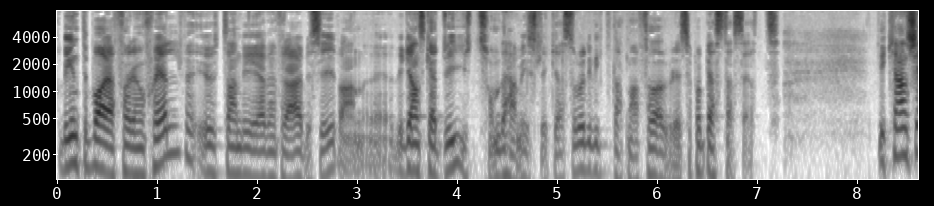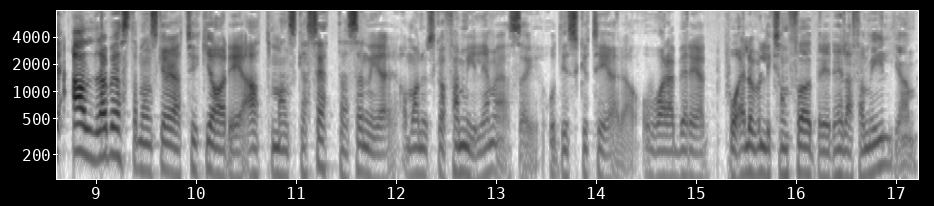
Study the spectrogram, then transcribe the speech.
det är inte bara för en själv utan det är även för arbetsgivaren. Eh, det är ganska dyrt om det här misslyckas och då är det viktigt att man förbereder sig på bästa sätt. Det kanske allra bästa man ska göra tycker jag det är att man ska sätta sig ner, om man nu ska ha familjen med sig och diskutera och vara beredd på, eller liksom förbereda hela familjen.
